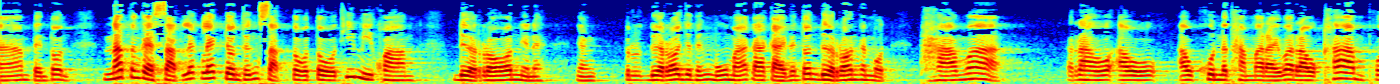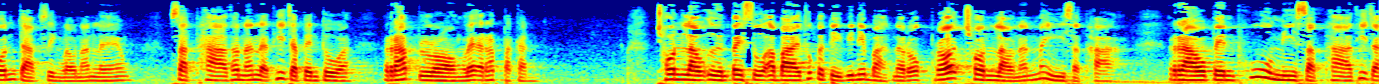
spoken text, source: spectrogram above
น้ำเป็นต้น นับตั้งแต่สัตว์เล็ก ๆ จนถึงสัตว์โตๆที่มีความเดือดร้อนเนี่ยนะอย่างเดือดร้อนจนถึงหมูหมากาไก่เป็นต้นเดือดร้อนกันหมด ถามว่าเราเอาเอาคุณธรรมอะไรว่าเราข้ามพ้นจากสิ่งเหล่านั้นแล้วศรัทธาเท่านั้นแหละที่จะเป็นตัว รับรองและรับประกัน ชนเหล่าอื่นไปสู่อบายทุกติวินิบาตนรก เพราะชนเหล่านั้นไม่มีศรัทธา เราเป็นผู้มีศรัทธาที่จะ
